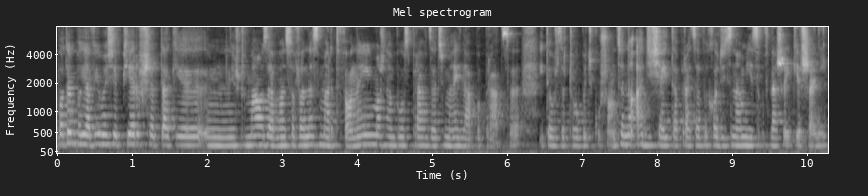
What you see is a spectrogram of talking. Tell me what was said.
Potem pojawiły się pierwsze takie mm, jeszcze mało zaawansowane smartfony i można było sprawdzać maila po pracy i to już zaczęło być kuszące. No a dzisiaj ta praca wychodzi z nami, jest w naszej kieszeni.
